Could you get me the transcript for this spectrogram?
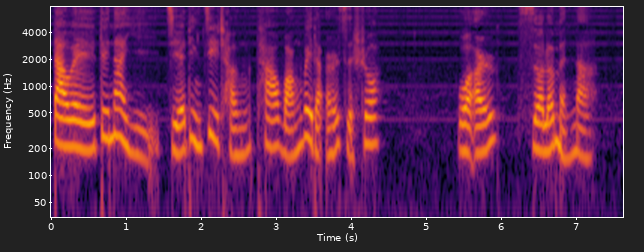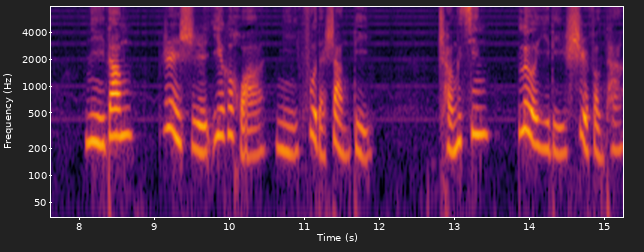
大卫对那已决定继承他王位的儿子说：“我儿所罗门呐，你当认识耶和华你父的上帝，诚心。”乐意地侍奉他，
